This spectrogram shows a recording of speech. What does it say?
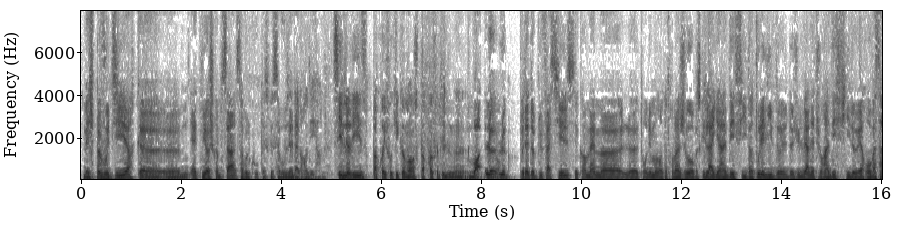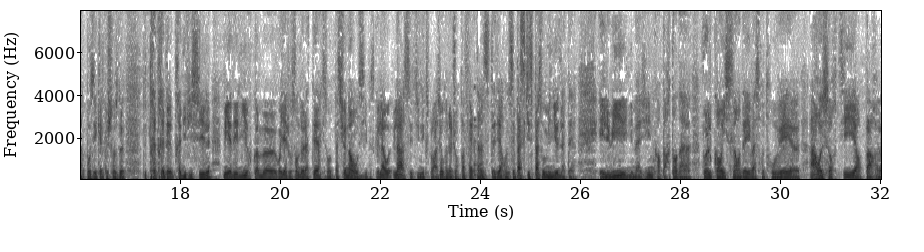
Mais je peux vous dire que euh, être mioche comme ça, ça vaut le coup, parce que ça vous aide à grandir. S'ils le lisent, par quoi il faut qu'ils commencent Par quoi faut-il... Euh, bon, le, le Peut-être le plus facile, c'est quand même euh, le Tour du monde en 80 jours, parce que là, il y a un défi. Dans tous les livres de, Jules Verne, il y a toujours un défi. Le héros va s'imposer quelque chose de, très, très, très, difficile. Mais il y a des livres comme euh, Voyage au centre de la Terre qui sont passionnants aussi, parce que là, là, c'est une exploration qu'on n'a toujours pas faite. Hein, C'est-à-dire, on ne sait pas ce qui se passe au milieu de la Terre. Et lui, il imagine qu'en partant d'un volcan islandais, il va se retrouver euh, à ressortir par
